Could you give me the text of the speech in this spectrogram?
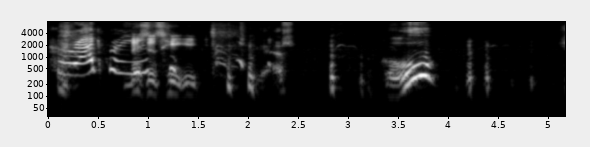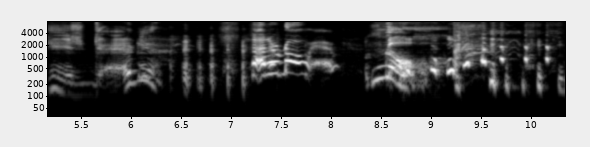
Crack priest. this is he. Yes. Who? He is dead? I don't know him. No.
